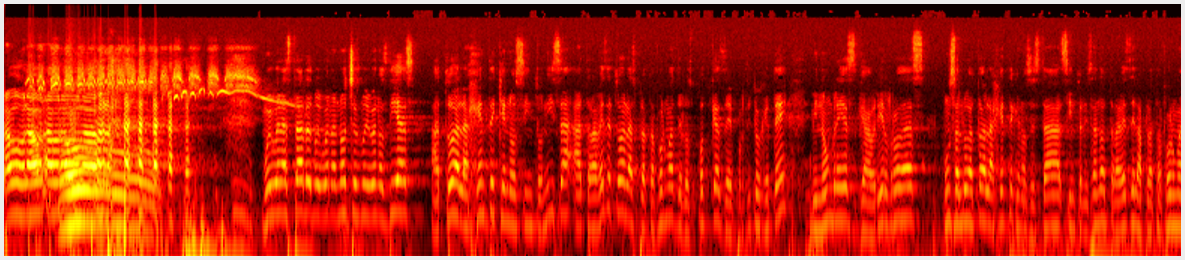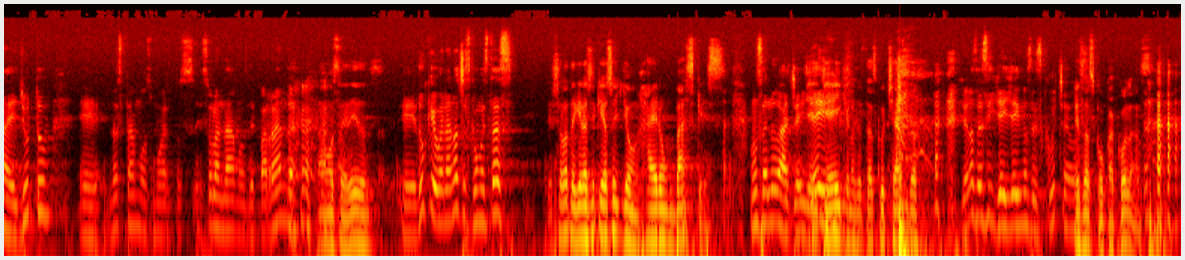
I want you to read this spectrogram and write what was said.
Bravo, bravo, bravo, bravo, bravo. Muy buenas tardes, muy buenas noches, muy buenos días a toda la gente que nos sintoniza a través de todas las plataformas de los podcasts de Deportito GT. Mi nombre es Gabriel Rodas. Un saludo a toda la gente que nos está sintonizando a través de la plataforma de YouTube. Eh, no estamos muertos, eh, solo andábamos de parranda. Estamos heridos. Eh, Duque, buenas noches, ¿cómo estás? Yo solo te quiero decir que yo soy John Jairon Vázquez. Un saludo a JJ. JJ que nos está escuchando. Yo no sé si JJ nos escucha. o- Esas Coca-Colas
